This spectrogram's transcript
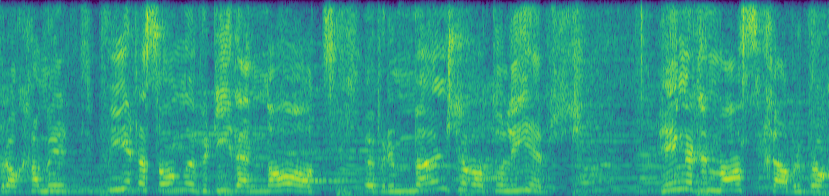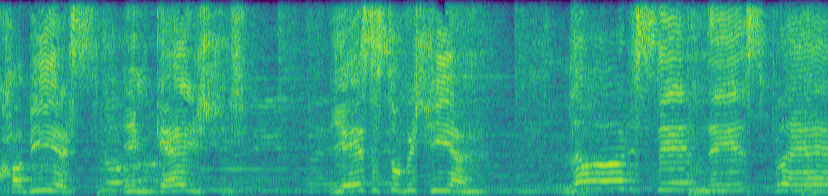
Proklamier den Song über deine Not. Über Menschen, die du liebst. Hinter der Maske, aber proklamier es im Geist. Jesus, du bist hier. Lord is in this place.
